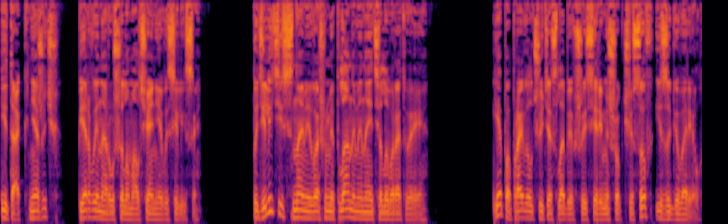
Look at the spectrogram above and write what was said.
Итак, княжич, первый нарушила молчание Василисы. Поделитесь с нами вашими планами на эти лаборатории. Я поправил чуть ослабевшийся ремешок часов и заговорил.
